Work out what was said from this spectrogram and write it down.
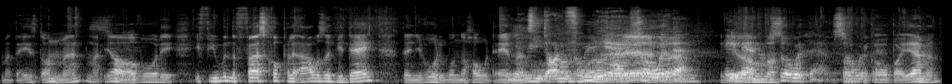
My day's done, man. Like, yo, I've already. If you win the first couple of hours of your day, then you've already won the whole day, man. It's done for Yeah, Yeah, so with that. Yeah, Amen. man. so with that. So So we with go, that. but yeah, man.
